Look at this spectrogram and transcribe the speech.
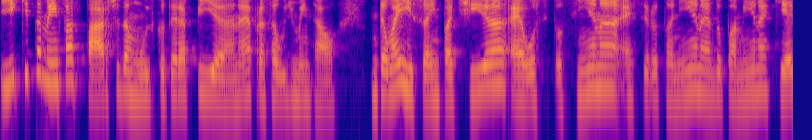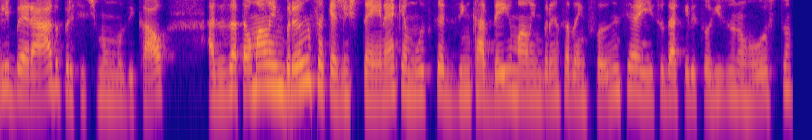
e que também faz parte da musicoterapia, né, para a saúde mental. Então é isso, é empatia, é ocitocina, é serotonina, é dopamina que é liberado para esse estímulo musical. Às vezes até uma lembrança que a gente tem, né, que a música desencadeia uma lembrança da infância e isso dá aquele sorriso no rosto.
